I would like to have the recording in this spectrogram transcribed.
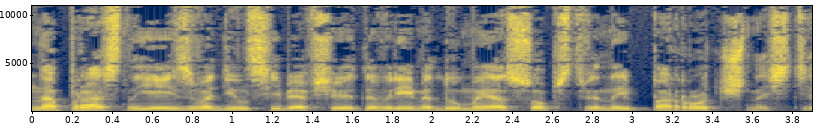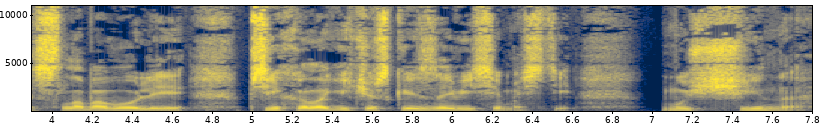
Напрасно я изводил себя все это время, думая о собственной порочности, слабоволии, психологической зависимости. Мужчина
